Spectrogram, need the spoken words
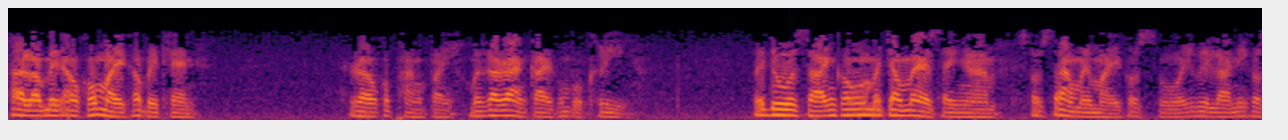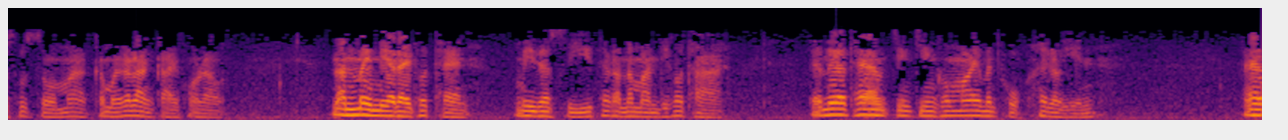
ถ้าเราไม่เอาของใหม่เข้าไปแทน เราก็พังไปเหมือนกับร่างกายของบุคลี ไปดูสารของพระเจ้าแม่ใส่งามเขาสร้างใหม่ ๆ ก็สวย เวลานี้ก็สุดโทรมมากก็เหมือนกับร่างกายของเรา นั่นไม่มีอะไรทดแทน มีแต่สีเท่ากับน้ำมันที่เขาทา แต่เนื้อแท้จริง ๆ ของไม้มันผุให้เราเห็นอา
